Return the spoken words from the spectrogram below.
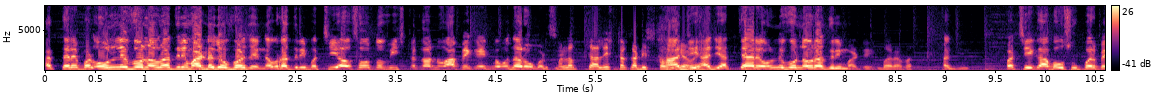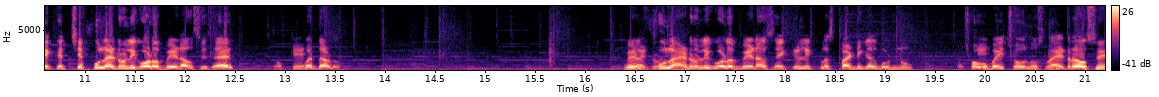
અત્યારે પણ ઓનલી ફોર નવરાત્રી માટે જ ઓફર છે. નવરાત્રી પછી આવશો તો વીસ ટકાનું આ પેકેજમાં વધારો મળશે. મતલબ ચાલીસ ટકા ડિસ્કાઉન્ટ હાજી હાજી. અત્યારે ઓનલી ફોર નવરાત્રી માટે. બરાબર. હાજી. પછી એક આ બહુ સુપર પેકેજ છે. ફૂલ હાઇડ્રોલિક વાળો બેડ આવશે સાહેબ. ઓકે. બતાડો. બેડ ફૂલ હાઇડ્રોલિક વાળો બેડ આવશે એક્રિલિક પ્લસ પાર્ટિકલ બોર્ડનું છ બાય છ નું સ્લાઇડર આવશે.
